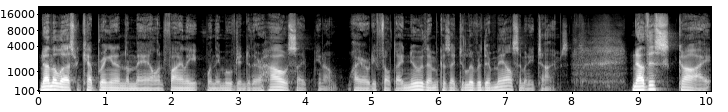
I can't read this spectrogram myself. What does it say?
nonetheless, we kept bringing in the mail. And finally, when they moved into their house, I, you know, I already felt I knew them because I delivered their mail so many times. Now, this guy,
